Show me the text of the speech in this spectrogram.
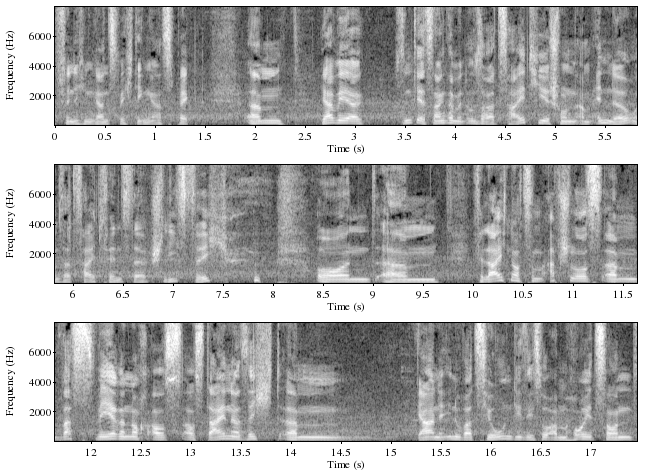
finde ich einen ganz wichtigen Aspekt. Ähm, ja, wir sind jetzt langsam mit unserer Zeit hier schon am Ende. Unser Zeitfenster schließt sich. Und ähm, vielleicht noch zum Abschluss, ähm, was wäre noch aus, aus deiner Sicht ähm, ja, eine Innovation, die sich so am Horizont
